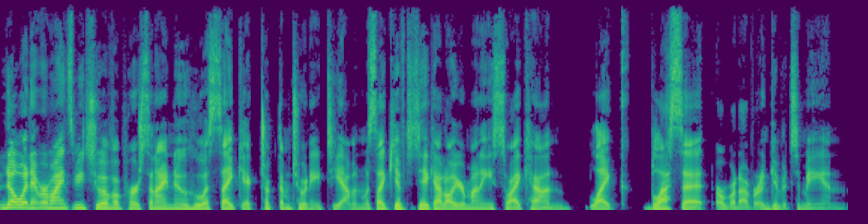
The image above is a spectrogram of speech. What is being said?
No, and it reminds me too of a person I knew who a psychic took them to an ATM and was like, "You have to take out all your money so I can like bless it or whatever and give it to me." And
